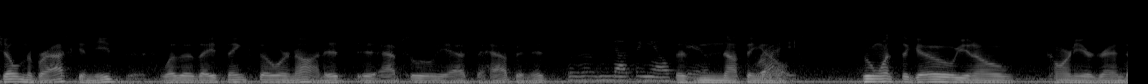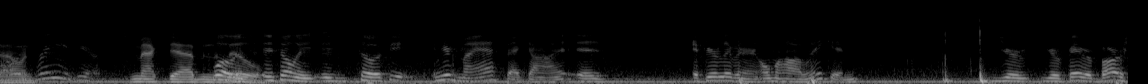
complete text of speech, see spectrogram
Shelton, Nebraska needs this, whether they think so or not. It it absolutely has to happen. It's there's nothing else there's here. nothing Right. else. Who wants to go? You know, Kearney or Grand I would Island, bring you here. smack dab in the well, middle. it's, it's only it's, so if you here's my aspect on it is if you're living in Omaha, Lincoln, your your favorite bar is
